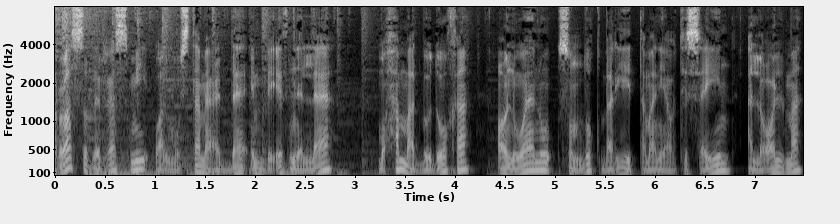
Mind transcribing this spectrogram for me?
الراصد الرسمي والمستمع الدائم بإذن الله محمد بودوخة عنوانه صندوق بريد 98 العلمة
